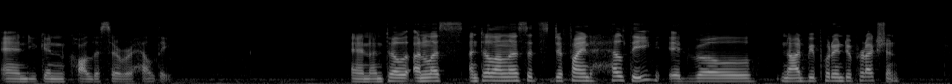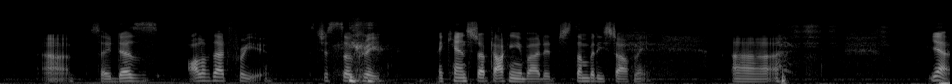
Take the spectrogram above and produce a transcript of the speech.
and you can call the server healthy. And until unless until unless it's defined healthy, it will not be put into production. Uh, so it does all of that for you. It's just so great. I can't stop talking about it. Somebody stop me. Uh, yeah,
